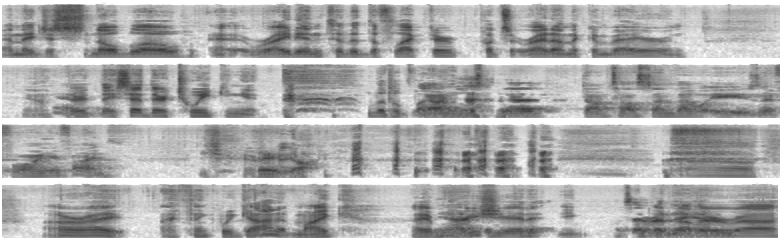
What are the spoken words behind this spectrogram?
and they just snow blow uh, right into the deflector, puts it right on the conveyor, and you know Yeah. they're said they're tweaking it little by You little. just uh, don't tell someone about what you're using it for, and you're fine. there you go. Uh, all right, I think we got it, Mike. I Yeah, I appreciate it. You, another uh,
